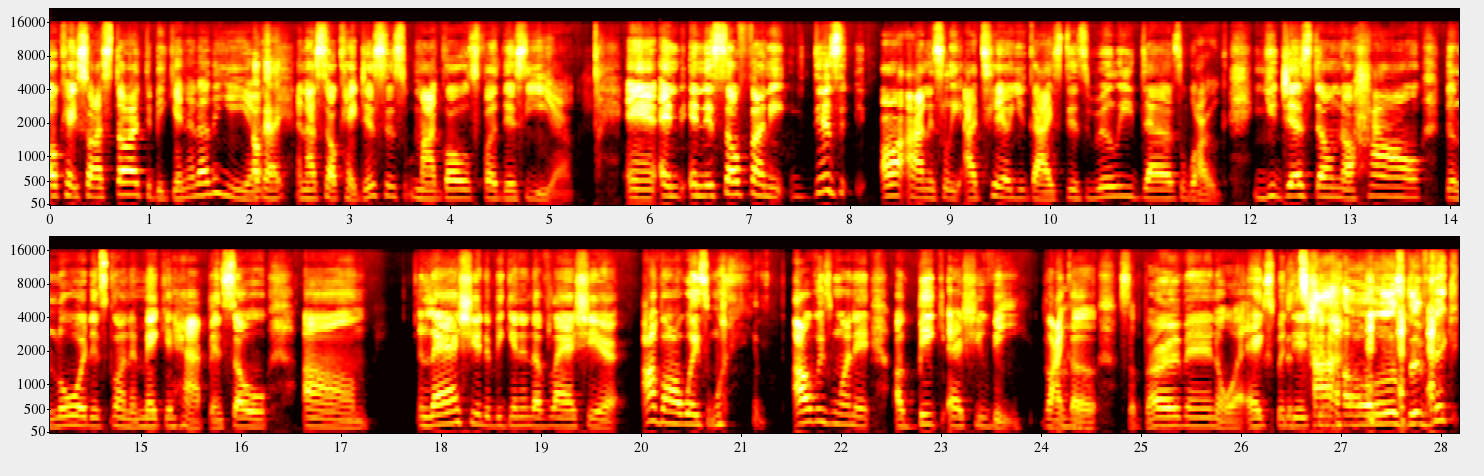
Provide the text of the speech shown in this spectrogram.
okay. So I start at the beginning of the year. Okay, and I said, okay, this is my goals for this year, and and and it's so funny. This, all honestly, I tell you guys, this really does work. You just don't know how the Lord is going to make it happen. So, um, last year, the beginning of last year, I've always wanted, always wanted a big SUV like mm-hmm. a suburban or expedition. The Tahoes, the big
